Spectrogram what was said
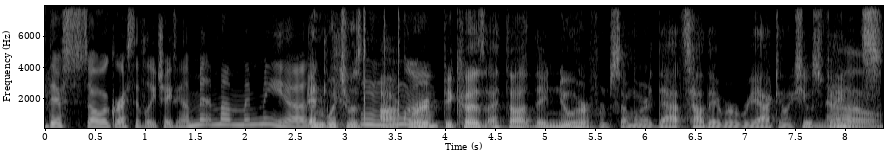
They're so aggressively chasing her. Mamma mia. And which was mm, awkward because I thought they knew her from somewhere. That's how they were reacting. Like she was famous,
